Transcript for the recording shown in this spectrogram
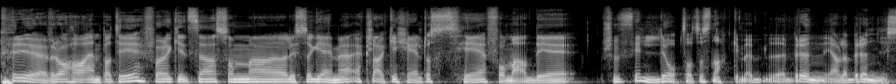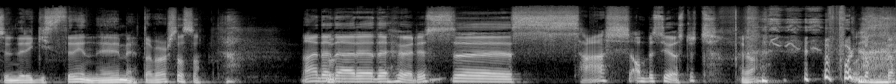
prøver å ha empati for kidsa som har lyst til å game. Jeg klarer ikke helt å se for meg at de er så veldig opptatt av å snakke med brønn, jævla Brønnøysundregisteret inne i Metaverse. altså. Nei, det, det, er, det høres uh, særs ambisiøst ut. Ja. For noe!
